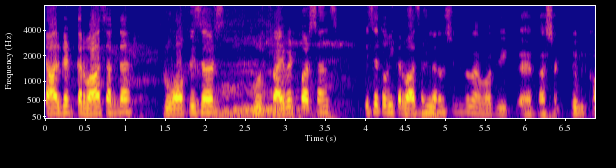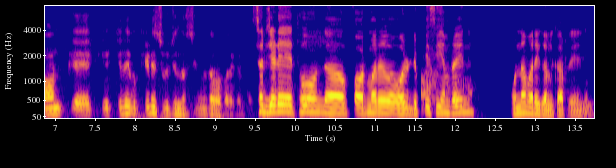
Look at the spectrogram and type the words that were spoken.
ਟਾਰਗੇਟ ਕਰਵਾ ਸਕਦਾ through officers through private persons ਕਿਸੇ ਤੋਂ ਵੀ ਕਰਵਾ ਸਕਦਾ। ਸੁਖਜਿੰਦਰ ਸਿੰਘ ਰੰਧਾਵਾ ਦੀ ਅਹ, ਦੱਸ ਸਕਦੇ ਹੋ ਵੀ ਕੌਣ ਕਿ- ਕਿ- ਕਿਹਦੇ ਕਿਹੜੇ ਸੁਖਜਿੰਦਰ ਸਿੰਘ ਰੰਧਾਵਾ ਬਾਰੇ ਗੱਲ ਸਰ ਜਿਹੜੇ ਇਥੋਂ ਫਾਰਮਰ ਔਰ ਡਿਪਟੀ ਸੀਐਮ ਰਹੇ ਨੇ ਉਹਨਾਂ ਬਾਰੇ ਗੱਲ ਕਰ ਰਹੇ ਹਾਂ ਜੀ।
